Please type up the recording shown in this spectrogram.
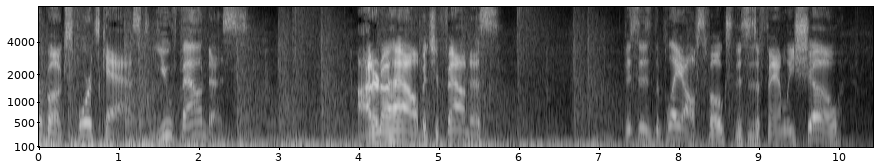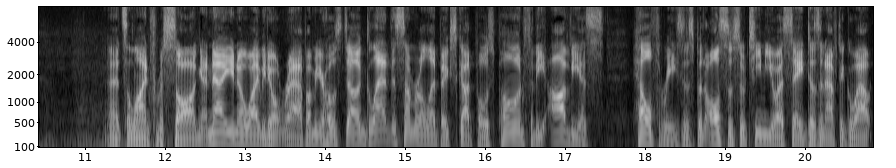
Yearbook Sportscast. You found us. I don't know how, but you found us. This is the playoffs, folks. This is a family show. That's a line from a song. And now you know why we don't rap. I'm your host, Doug. Glad the Summer Olympics got postponed for the obvious health reasons, but also so Team USA doesn't have to go out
